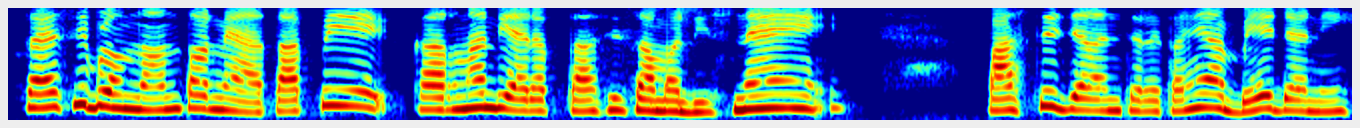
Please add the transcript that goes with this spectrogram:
Saya sih belum nonton ya, tapi karena diadaptasi sama Disney, pasti jalan ceritanya beda nih.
